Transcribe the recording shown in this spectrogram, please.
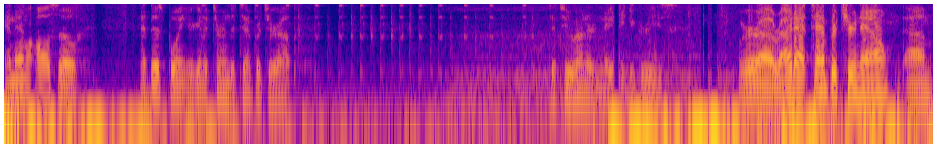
And then also, at this point, you're going to turn the temperature up to 280 degrees. We're uh, right at temperature now. Um,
